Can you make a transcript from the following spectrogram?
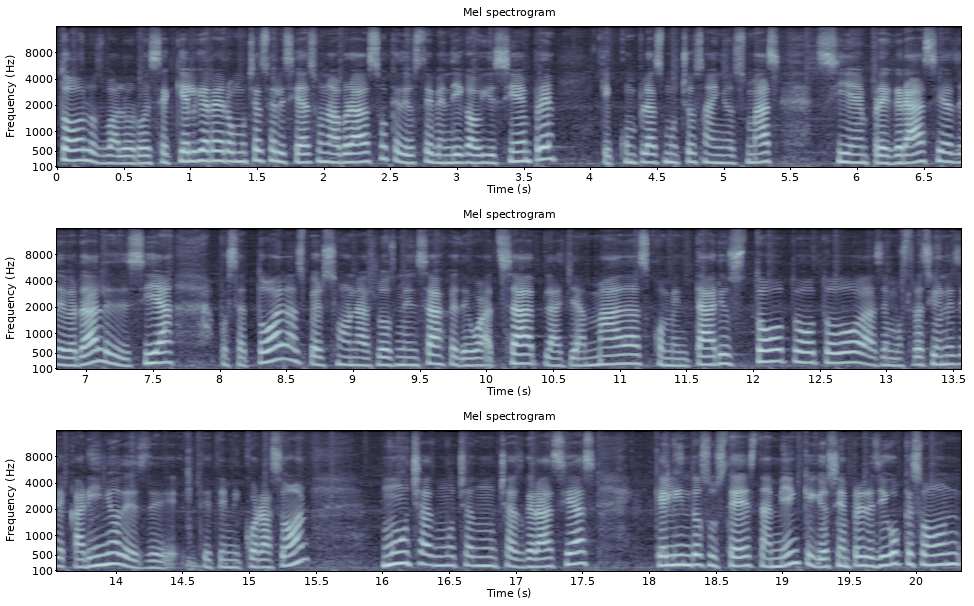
todos los valoro. Ezequiel Guerrero, muchas felicidades, un abrazo, que Dios te bendiga hoy y siempre, que cumplas muchos años más siempre. Gracias, de verdad, les decía, pues a todas las personas, los mensajes de WhatsApp, las llamadas, comentarios, todo, todo, todo, las demostraciones de cariño desde, desde mi corazón. Muchas, muchas, muchas gracias Qué lindos ustedes también, que yo siempre les digo que son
